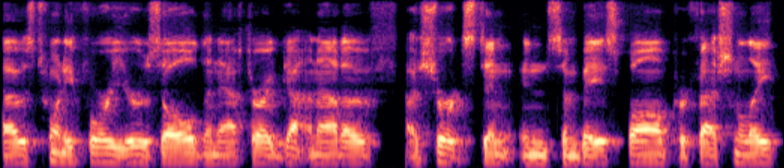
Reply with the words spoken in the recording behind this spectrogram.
I was 24 years old, and after I'd gotten out of a short stint in some baseball professionally,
